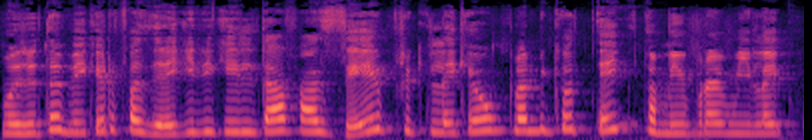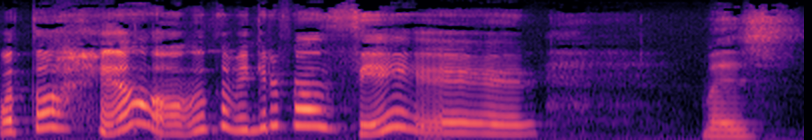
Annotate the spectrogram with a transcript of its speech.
Mas eu também quero fazer aquilo que ele a fazer, porque like, é um plano que eu tenho também para mim. Like, what the hell? Eu também quero fazer. Mas.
